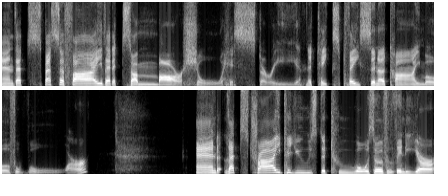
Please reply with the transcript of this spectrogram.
and that specify that it's a martial history. It takes place in a time of war. And let's try to use the tools of linear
